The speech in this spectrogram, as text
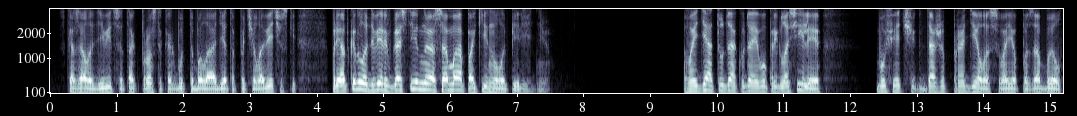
— сказала девица так просто, как будто была одета по-человечески, приоткрыла дверь в гостиную, а сама покинула переднюю. Войдя туда, куда его пригласили, буфетчик даже про дело свое позабыл.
